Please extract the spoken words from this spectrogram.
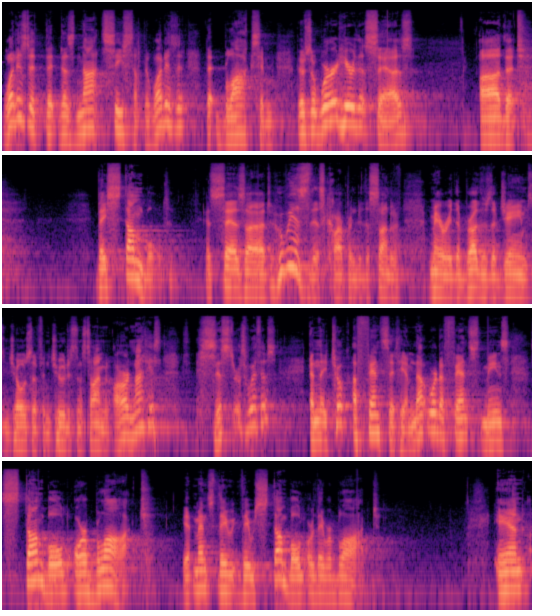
What is it that does not see something? What is it that blocks him? There's a word here that says uh, that they stumbled. It says, uh, Who is this carpenter, the son of Mary, the brothers of James and Joseph and Judas and Simon? Are not his sisters with us? And they took offense at him. That word offense means stumbled or blocked. It meant they, they stumbled or they were blocked. And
